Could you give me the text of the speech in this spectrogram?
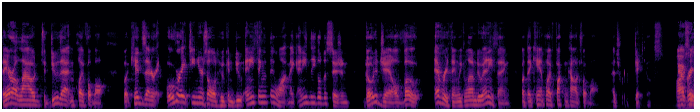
they are allowed to do that and play football. But kids that are over 18 years old who can do anything that they want, make any legal decision, go to jail, vote, everything, we can let them do anything, but they can't play fucking college football. That's ridiculous. I agree.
